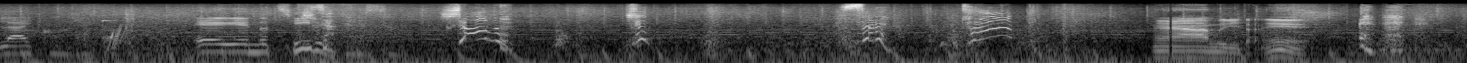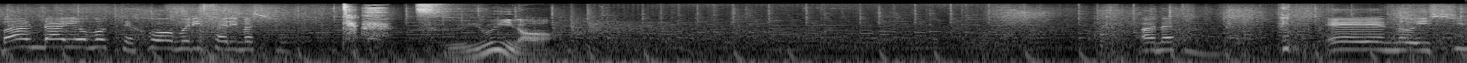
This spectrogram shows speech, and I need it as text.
ー。来光よ永遠の土を照らす勝負それトラいやー、無理だね。万来をもって葬り去りましょ強いな。うあなたを永遠の礎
